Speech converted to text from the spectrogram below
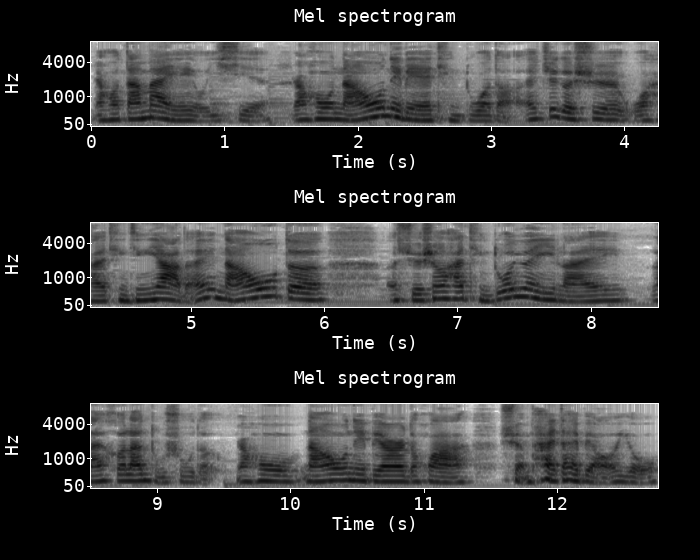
然后丹麦也有一些，然后南欧那边也挺多的，哎，这个是我还挺惊讶的，哎，南欧的。呃，学生还挺多，愿意来来荷兰读书的。然后南欧那边的话，选派代表有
